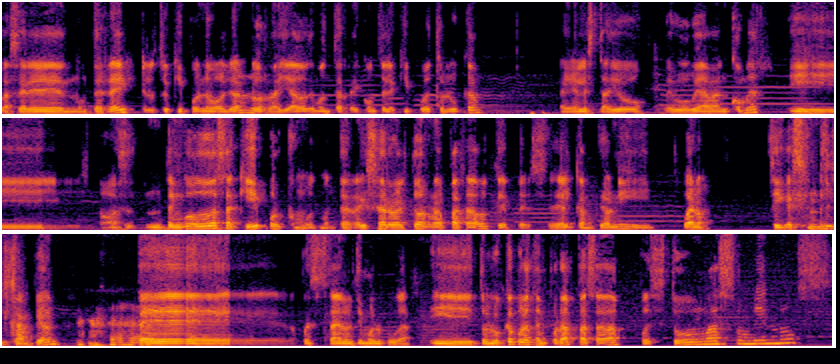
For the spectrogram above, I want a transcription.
va a ser en Monterrey, el otro equipo de Nuevo León, los Rayados de Monterrey contra el equipo de Toluca, ahí en el estadio BBVA Vancomer. Y no, tengo dudas aquí por como Monterrey cerró el torneo pasado, que pues, era el campeón y bueno, sigue siendo el campeón, pero pues está en último lugar. Y Toluca por la temporada pasada pues estuvo más o menos,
